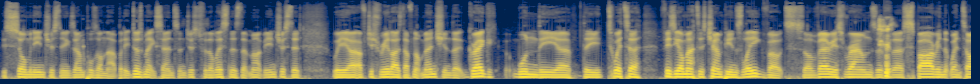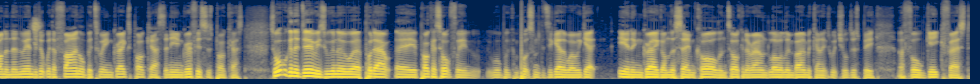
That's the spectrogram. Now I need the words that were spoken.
there's so many interesting examples on that. But it does make sense. And just for the listeners that might be interested, we uh, I've just realised I've not mentioned that Greg won the uh, the Twitter Physio Matters Champions League votes. So various rounds of uh, sparring that went on, and then we ended up with a final between Greg's podcast and Ian Griffiths' podcast. So what we're going to do is we're going to uh, put out a podcast. Hopefully, we'll, we can put something together where we get Ian and Greg on the same call and talking around lower limb biomechanics, which will just be a full geek fest.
